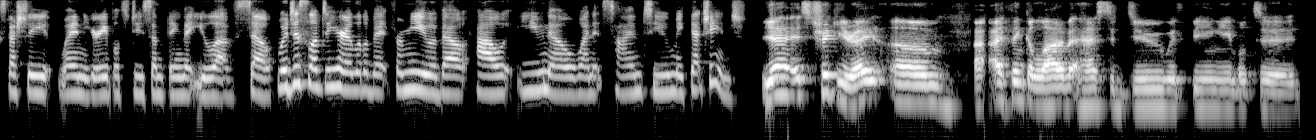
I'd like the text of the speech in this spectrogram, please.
especially when you're able to do something that you love. So we'd just love to hear a little bit from you about how you know when it's time to make that change change. Yeah, it's tricky, right? Um, I, I think a lot of it has to do with being able to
